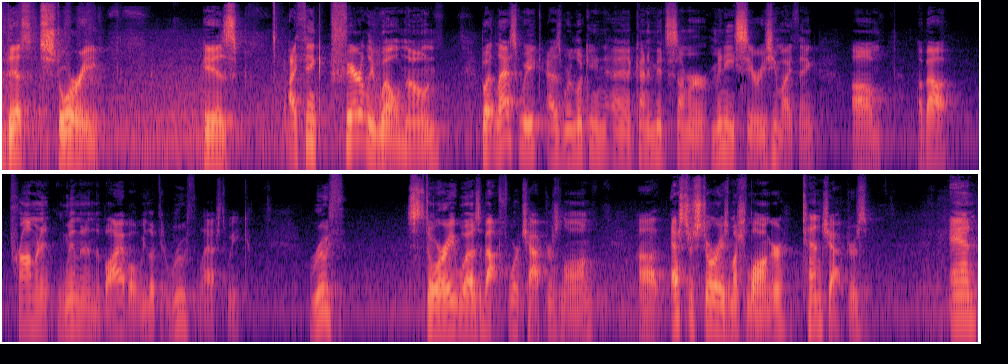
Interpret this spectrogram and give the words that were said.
This story is, I think, fairly well known. But last week, as we're looking at kind of midsummer mini series, you might think, um, about prominent women in the Bible, we looked at Ruth last week. Ruth's story was about four chapters long. Uh, Esther's story is much longer, 10 chapters. And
